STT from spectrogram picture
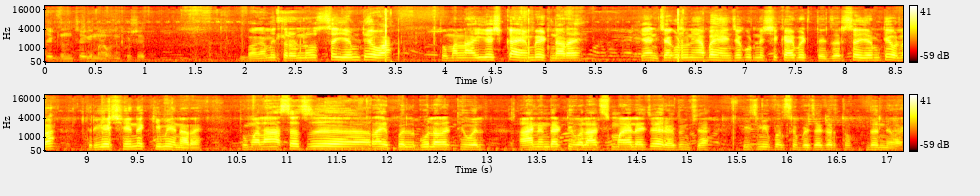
एकदम सगळी मनापासून खुश आहेत. बघा मित्रांनो संयम ठेवा. तुम्हाला यश कायम भेटणार आहे. यांच्याकडून या बाह्यांच्याकडून शिकाय भेटतंय. जर संयम ठेवला तर यश हे नक्की मिळणार आहे. तुम्हाला असंच अं, रायफल गुलाला ठेवल आनंदात ठेवल. आज स्माईल आहे चेहरा तुमच्या. हीच मी पण शुभेच्छा करतो. धन्यवाद.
